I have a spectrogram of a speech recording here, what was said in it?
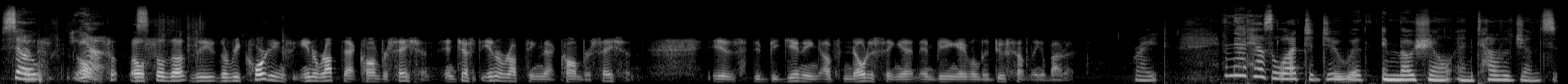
So, And- yeah. Oh, so, oh, so the, the, the recordings interrupt that conversation. And just interrupting that conversation is the beginning of noticing it and being able to do something about it. Right. And that has a lot to do with emotional intelligence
